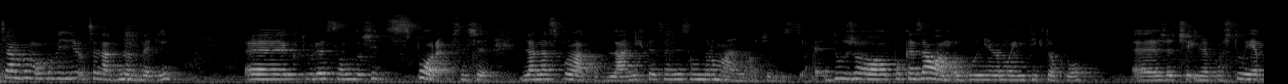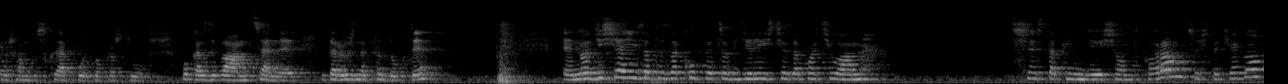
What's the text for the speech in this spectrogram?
Chciałam Wam opowiedzieć o cenach w Norwegii, e, które są dosyć spore, w sensie dla nas Polaków, dla nich te ceny są normalne oczywiście. Dużo pokazałam ogólnie na moim TikToku rzeczy, ile kosztuje, poszłam do sklepu i po prostu pokazywałam ceny te różne produkty. E, No dzisiaj za te zakupy, co widzieliście, zapłaciłam 350 koron, coś takiego.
